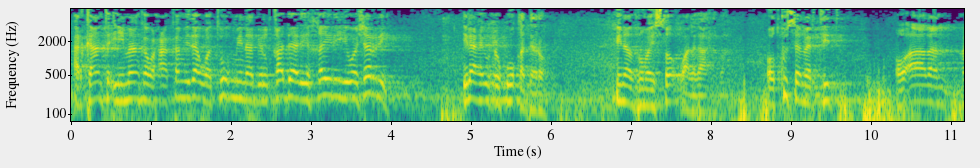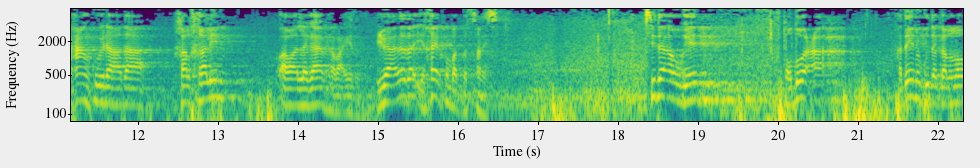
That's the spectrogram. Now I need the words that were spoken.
arkaanta iimaanka waxaa ka mida wa tu'mina bilqadari khayrihi wa sharih ilaahay wuxuu kuu qadaro. Inaad rumayso waa lagaa rabaa. Ood ku samartid oo aadan maxaanku idhaahdaa khalkhalin waa lagaa rabaa iyado cibaadada iyo khayrkunbaad badsanaysa. Sidaa awgeed mawduuca haddaynu gudagalno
